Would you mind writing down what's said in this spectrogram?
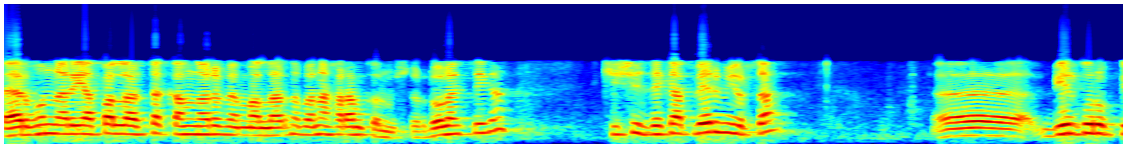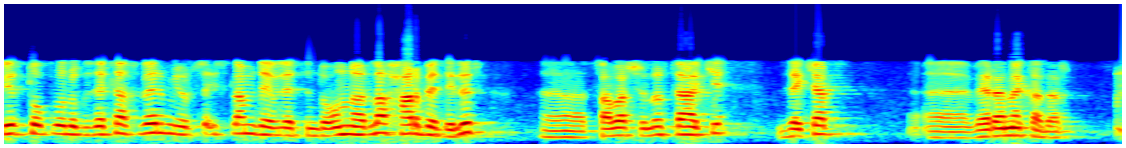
Eğer bunları yaparlarsa kanları ve mallarını bana haram kılmıştır. Dolayısıyla kişi zekat vermiyorsa ee, bir grup, bir topluluk zekat vermiyorsa İslam devletinde onlarla harp edilir, ee, savaşılır ta ki zekat e, verene kadar.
